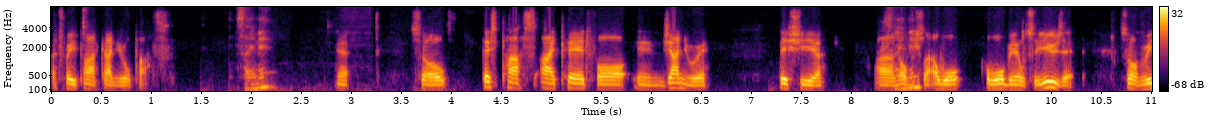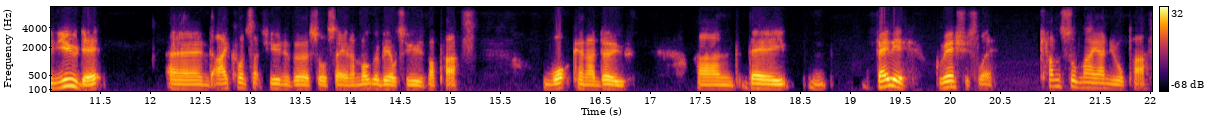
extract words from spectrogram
a three park annual pass. Same it. Yeah. So this pass I paid for in January this year, and Same obviously I won't I won't be able to use it. So I've renewed it, and I contacted Universal saying I'm not going to be able to use my pass. What can I do? And they very graciously cancelled my annual pass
